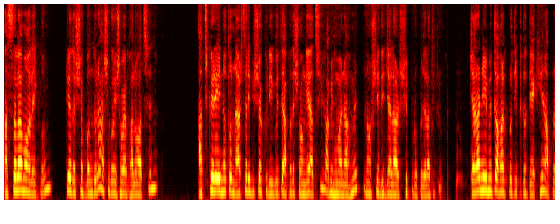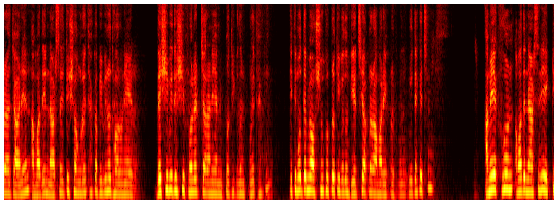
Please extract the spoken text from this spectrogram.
আসসালামু আলাইকুম। প্রিয় দর্শক বন্ধুরা, আশা করি সবাই ভালো আছেন। আজকের এই নতুন নার্সারি বিষয়ক রিভিউতে আপনাদের সঙ্গে আছি আমি হুমায়ুন আহমেদ, নরসিংদী জেলার শিবপুর উপজেলা থেকে। যারা নিয়মিত আমার প্রতিবেদন দেখেন, আপনারা জানেন আমাদের নার্সারিতে সংগ্রহে থাকা বিভিন্ন ধরনের দেশি বিদেশি ফলের চারা নিয়ে আমি প্রতিবেদন করে থাকি। ইতিমধ্যে আমি অসংখ্য প্রতিবেদন দিয়েছি, আপনারা আমার এই প্রতিবেদনগুলি দেখেছেন। আমি এখন আমাদের নার্সারির একটি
